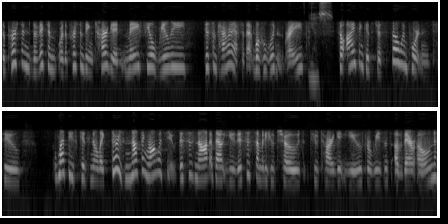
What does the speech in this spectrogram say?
the person, the victim, or the person being targeted may feel really disempowered after that. Well, who wouldn't, right? Yes. So I think it's just so important to let these kids know like there is nothing wrong with you. This is not about you. This is somebody who chose to target you for reasons of their own.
